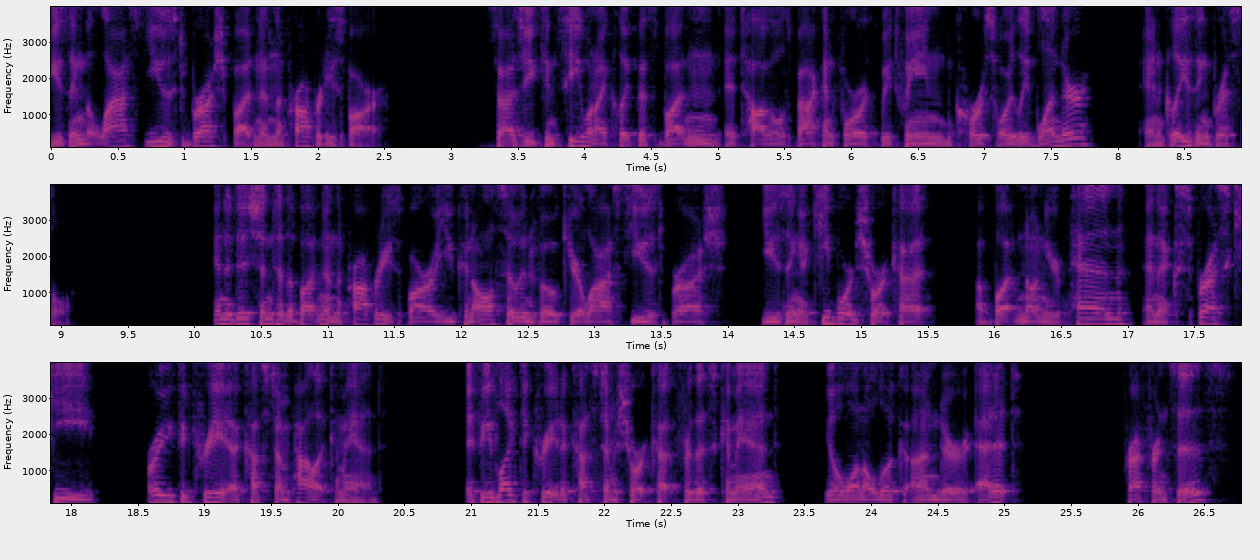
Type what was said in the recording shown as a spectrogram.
using the last used brush button in the properties bar. So as you can see when I click this button, it toggles back and forth between coarse oily blender and glazing bristle. In addition to the button in the properties bar, you can also invoke your last used brush using a keyboard shortcut, a button on your pen, an express key, or you could create a custom palette command. If you'd like to create a custom shortcut for this command, you'll want to look under Edit, Preferences,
